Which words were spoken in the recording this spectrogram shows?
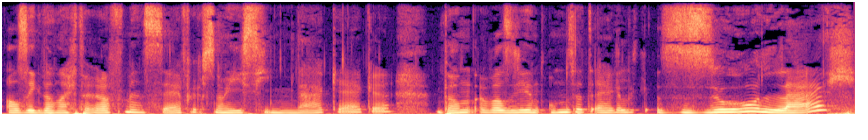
als ik dan achteraf mijn cijfers nog eens ging nakijken, dan was die een omzet eigenlijk zo laag.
